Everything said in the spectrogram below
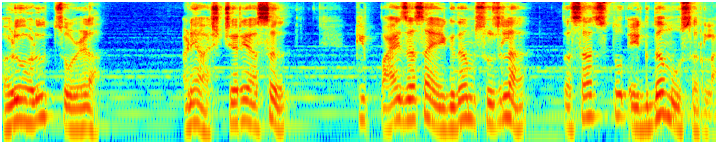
हळूहळू चोळला. आणि आश्चर्य असं की पाय जसा एकदम सुजला तसाच तो एकदम ओसरला.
